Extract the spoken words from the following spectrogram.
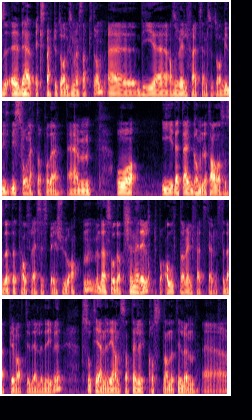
Altså, eh, det her ekspertutvalget som jeg snakket om, eh, de, eh, altså velferdstjenesteutvalget, de, de så nettopp på det. Og i, dette er gamle tall, altså, så dette er tall fra SSB i 2018, men der så de at generelt på alt av velferdstjenester der private ideelle driver, så tjener de ansatte, eller kostnadene til lønn eh,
